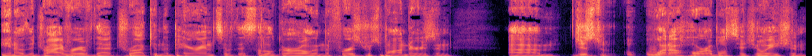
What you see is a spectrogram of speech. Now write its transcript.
you know the driver of that truck and the parents of this little girl and the first responders. And um, just what a horrible situation.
